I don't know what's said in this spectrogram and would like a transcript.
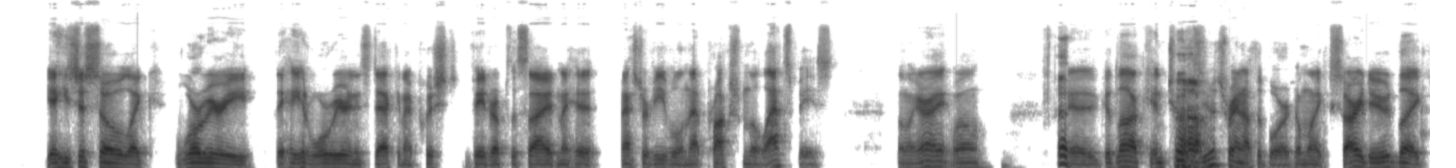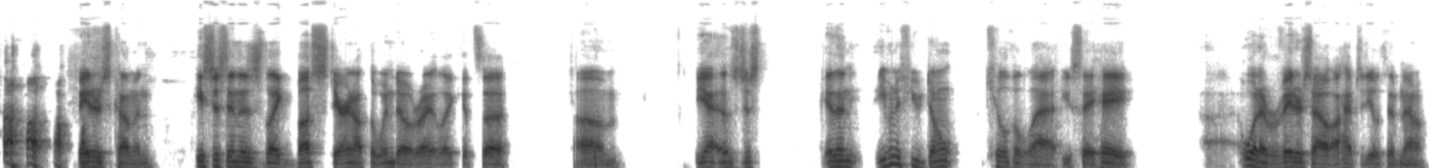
yeah, he's just so like war weary. They had war weary in his deck, and I pushed Vader up to the side, and I hit Master of Evil, and that procs from the lat space. I'm like, all right, well, good luck. And two of his units ran off the board. I'm like, sorry, dude. Like, Vader's coming he's just in his like bus staring out the window, right? Like it's a, uh, um, yeah, it was just, and then even if you don't kill the lat, you say, hey, uh, whatever, Vader's out. I have to deal with him now.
